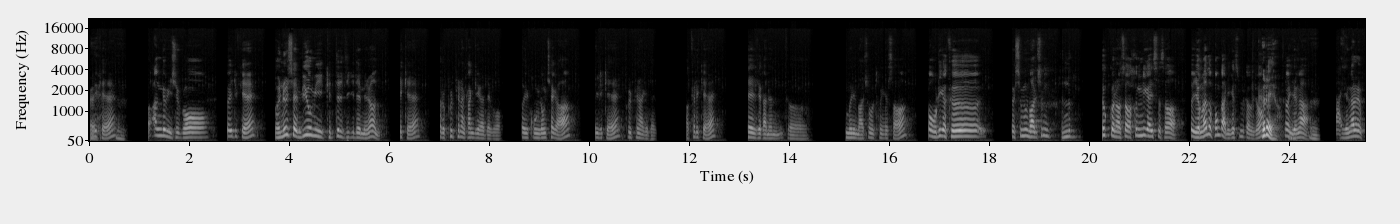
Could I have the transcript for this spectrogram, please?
그래. 이렇게 음. 앙금이시고 또 이렇게 어느새 미움이 깃들어지게 되면은 이렇게 서로 불편한 관계가 되고 또 이 공동체가 이렇게 불편하게 되고 아, 그렇게 되어가는 그 신부님 말씀을 통해서 또 우리가 그, 그 신부 말씀 듣는, 듣고 나서 흥미가 있어서 또 영화도 본 거 아니겠습니까 그죠? 그래요 또 영화 음. 아 영화를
